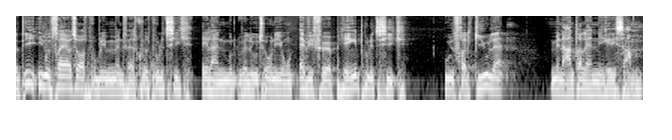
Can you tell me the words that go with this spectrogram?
Og det illustrerer jo så også problemet med en fastkurspolitik eller en valutaunion, at vi fører pengepolitik ud fra et giveland, men andre lande ikke er de samme.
